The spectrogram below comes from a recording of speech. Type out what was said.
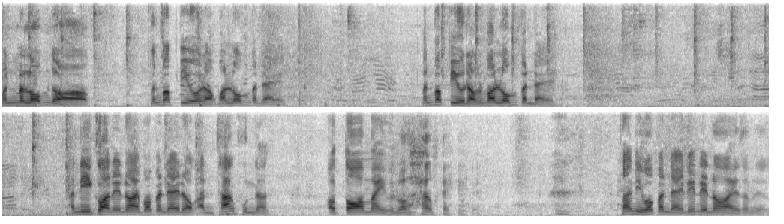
มันมาล้มดอก มันบ่ปิวดอก มันล้มปันใดมันบ่ปิวดอก มันบ่ล้มปันใดอันนี้ก้อนน้อยๆเพราะเป็นใดดอก อันทางพุ่นนะเอาตอใหม่พุ่นว่าวางไป ทานี้ว่าปันใดได้น้อยๆสำเนียง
